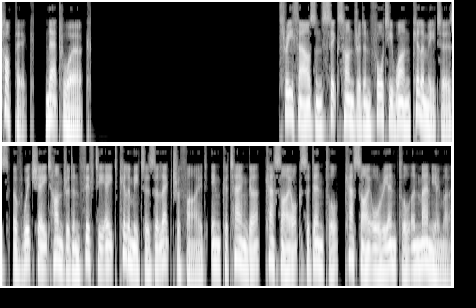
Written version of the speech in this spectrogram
Topic: Network 3641 kilometers of which 858 kilometers electrified in Katanga, Kasai Occidental, Kasai Oriental and Maniema.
